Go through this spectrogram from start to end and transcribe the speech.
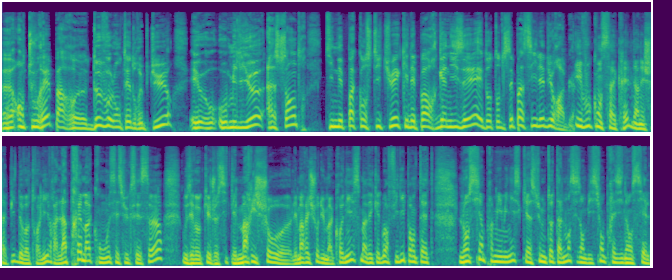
euh, entourée par euh, deux volontés de rupture et au, au milieu un centre qui n'est pas constitué, qui n'est pas organisé et dont on ne sait pas s'il est durable. Et vous consacrez le dernier chapitre de votre livre à l'après-Macron et ses successeurs. Vous évoquez, je cite, les maréchaux, euh, les maréchaux du macronisme avec Édouard Philippe en tête. L'ancien Premier ministre qui assume totalement ses ambitions présidentielles.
